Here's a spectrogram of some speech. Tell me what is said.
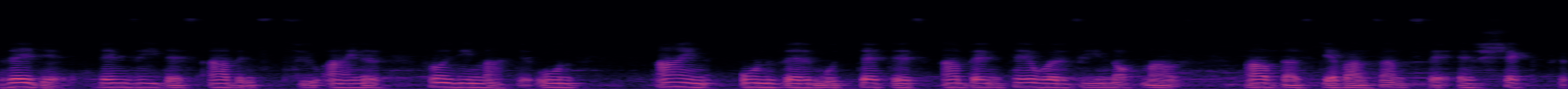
Wege, den sie des Abends zu einer Freundin machte und ein unvermutetes Abenteuer sie nochmals auf das gewaltsamste erschreckte.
